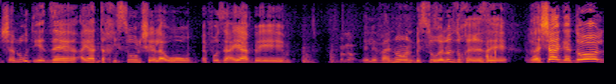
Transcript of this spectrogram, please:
שאלו אותי את זה, היה את החיסול של ההוא, איפה זה היה? ב... בלבנון, בסוריה, לא זוכר, איזה רשע גדול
